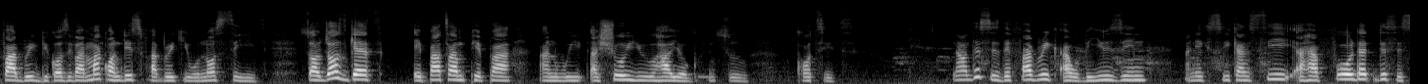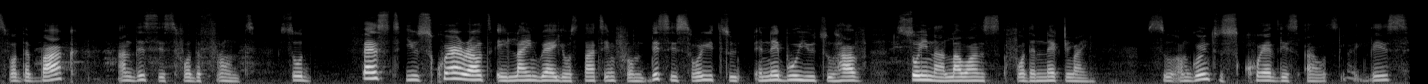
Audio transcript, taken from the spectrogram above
fabric because if i mark on this fabric you will not see it. So i'll just get a pattern paper and we i show you how you're going to cut it now this is the fabric i will be using and as you can see I have folded this is for the back and this is for the front. So first you square out a line where you're starting from. This is for you to enable you to have sewing allowance for the neckline. So I'm going to square this out like this.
